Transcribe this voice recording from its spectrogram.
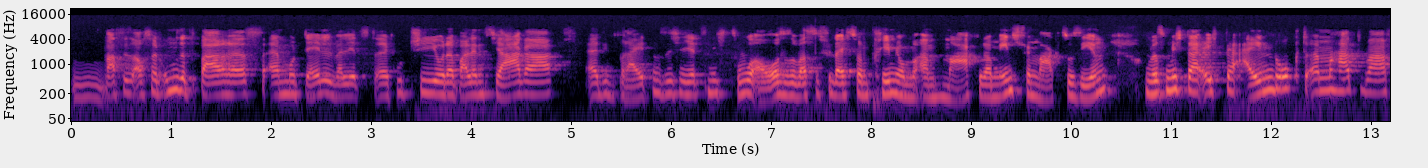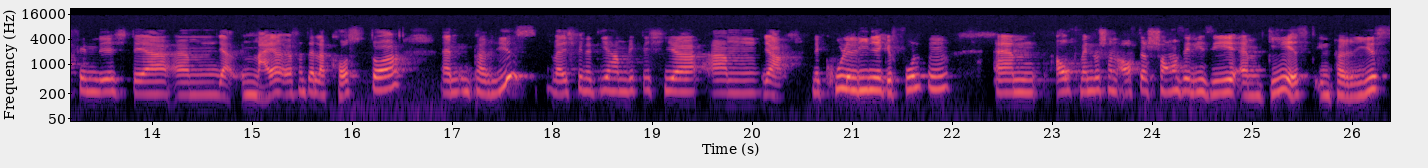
was ist auch so ein umsetzbares äh, Modell, weil jetzt äh, Gucci oder Balenciaga, äh, die breiten sich ja jetzt nicht so aus. Also was ist vielleicht so ein Premium-Markt oder Mainstream-Markt zu sehen. Und was mich da echt beeindruckt ähm, hat, war, finde ich, der ähm, ja, im Mai eröffnete Lacoste Store ähm, in Paris, weil ich finde, die haben wirklich hier ähm, ja, eine coole Linie gefunden ähm, auch wenn du schon auf der Champs-Élysées ähm, gehst in Paris,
